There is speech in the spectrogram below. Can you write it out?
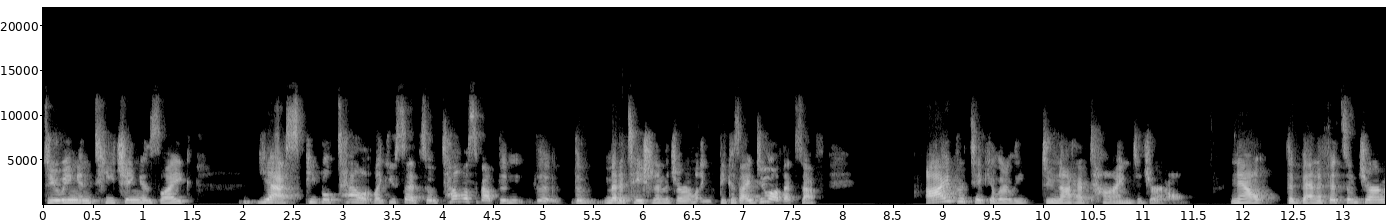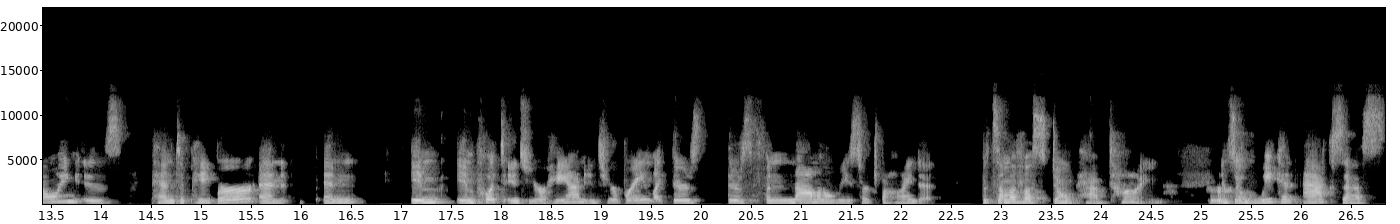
doing and teaching is like yes people tell like you said so tell us about the the the meditation and the journaling because i do all that stuff i particularly do not have time to journal now the benefits of journaling is pen to paper and and in, input into your hand into your brain like there's there's phenomenal research behind it but some of us don't have time Sure. and so if we can access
